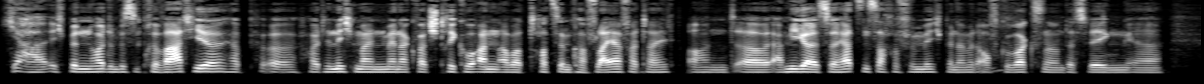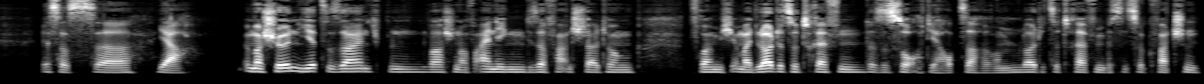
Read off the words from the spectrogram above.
Ja, ich bin heute ein bisschen privat hier. Habe äh, heute nicht mein Männerquatsch-Trikot an, aber trotzdem ein paar Flyer verteilt. Und äh, Amiga ist so Herzenssache für mich. Bin damit aufgewachsen und deswegen äh, ist das äh, ja immer schön hier zu sein. Ich bin war schon auf einigen dieser Veranstaltungen. Freue mich immer die Leute zu treffen. Das ist so auch die Hauptsache, um Leute zu treffen, ein bisschen zu quatschen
